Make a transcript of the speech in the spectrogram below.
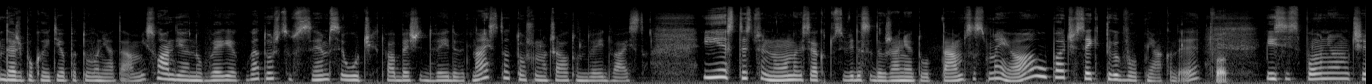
даже покрай тия пътувания там, Исландия, Норвегия, когато още съвсем се учих, това беше 2019, точно началото на 2020. И естествено, нали сега като се видя съдържанието от там, се смея, обаче всеки тръгва от някъде. това, И си спомням, че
